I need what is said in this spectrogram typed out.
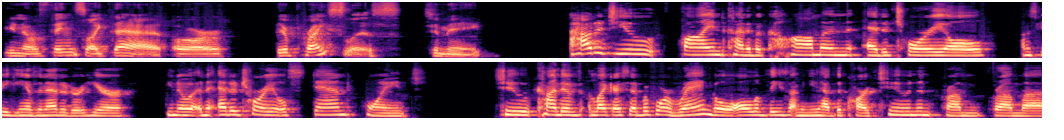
you know, things like that are they're priceless to me. How did you find kind of a common editorial i'm speaking as an editor here you know an editorial standpoint to kind of like i said before wrangle all of these i mean you had the cartoon from from uh,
